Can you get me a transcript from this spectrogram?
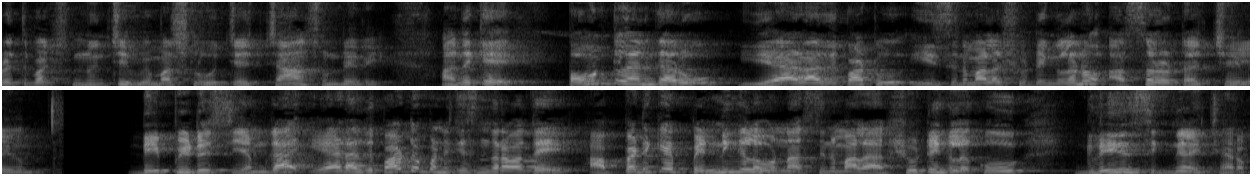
ప్రతిపక్షం నుంచి విమర్శలు వచ్చే ఛాన్స్ ఉండేది. అందుకే పవన్ కళ్యాణ్ గారు ఏడాది పాటు ఈ సినిమాల షూటింగ్లను అస్సలు టచ్ చేయలేదు. డిప్యూటీ సీఎంగా ఏడాది పాటు పనిచేసిన తర్వాతే అప్పటికే పెండింగ్లో ఉన్న సినిమాల షూటింగ్లకు గ్రీన్ సిగ్నల్ ఇచ్చారు.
